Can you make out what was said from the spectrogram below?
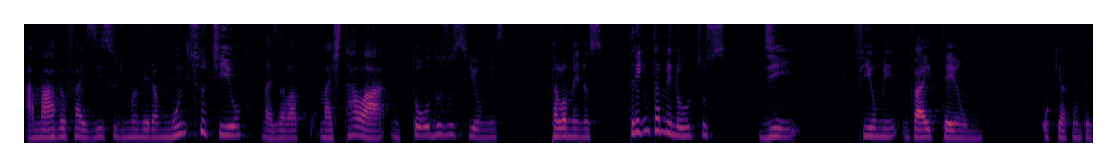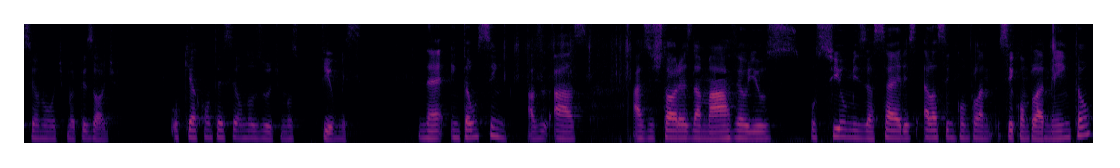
A Marvel faz isso de maneira muito sutil, mas ela mas tá lá em todos os filmes, pelo menos 30 minutos de filme vai ter um o que aconteceu no último episódio, o que aconteceu nos últimos filmes, né? Então sim, as, as, As histórias da Marvel e os, os filmes, as séries, elas se, se complementam,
